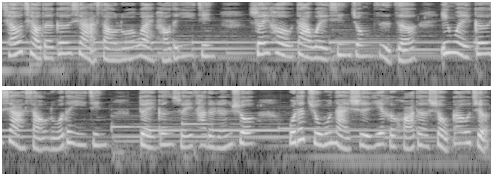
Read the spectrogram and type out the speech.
悄悄地割下扫罗外袍的衣襟。随后，大卫心中自责，因为割下扫罗的衣襟，对跟随他的人说：“我的主乃是耶和华的受膏者，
